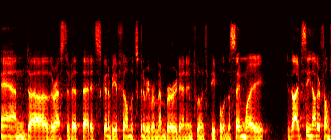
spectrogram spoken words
and uh, the rest of it, that it's going to be a film that's going to be remembered and influence people in the same way that I've seen other films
